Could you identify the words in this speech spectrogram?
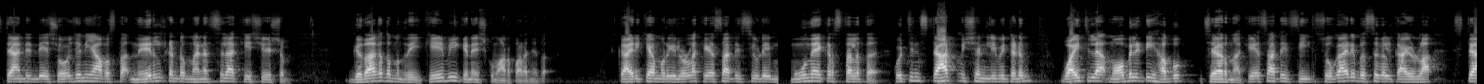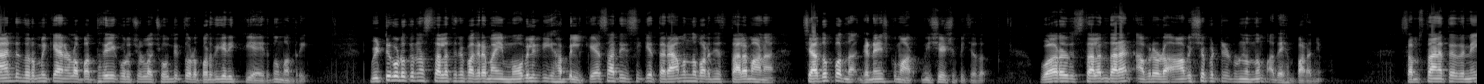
സ്റ്റാൻഡിന്റെ ശോചനീയാവസ്ഥ നേരിൽ കണ്ട് മനസ്സിലാക്കിയ ശേഷം ഗതാഗത മന്ത്രി കെ വി ഗണേഷ് കുമാർ പറഞ്ഞത്. കാരിക്കാമുറിയിലുള്ള കെ എസ് ആർ ടി സിയുടെ മൂന്നേക്കർ സ്ഥലത്ത് കൊച്ചിൻ സ്റ്റാർട്ട് മിഷൻ ലിമിറ്റഡും വൈറ്റില മൊബിലിറ്റി ഹബും ചേർന്ന് K S R T C സ്വകാര്യ ബസ്സുകൾക്കായുള്ള സ്റ്റാൻഡ് നിർമ്മിക്കാനുള്ള പദ്ധതിയെക്കുറിച്ചുള്ള ചോദ്യത്തോട് പ്രതികരിക്കുകയായിരുന്നു മന്ത്രി. വിട്ടുകൊടുക്കുന്ന സ്ഥലത്തിന് പകരമായി മൊബിലിറ്റി ഹബിൽ കെ എസ് ആർ ടി സിക്ക് തരാമെന്ന് പറഞ്ഞ സ്ഥലമാണ് ചതുപ്പെന്ന് ഗണേഷ് കുമാർ വിശേഷിപ്പിച്ചത്. വേറൊരു സ്ഥലം തരാൻ അവരോട് ആവശ്യപ്പെട്ടിട്ടുണ്ടെന്നും അദ്ദേഹം പറഞ്ഞു. സംസ്ഥാനത്തെ തന്നെ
